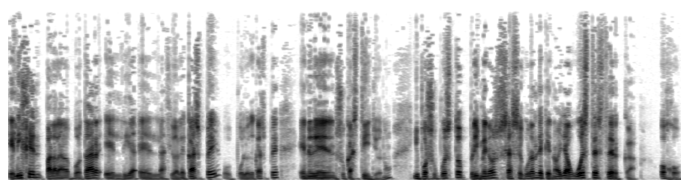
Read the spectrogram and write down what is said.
eligen para votar en la ciudad de Caspe, o pueblo de Caspe, en, su castillo, ¿no? Y por supuesto, primero se aseguran de que no haya huestes cerca. Ojo,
